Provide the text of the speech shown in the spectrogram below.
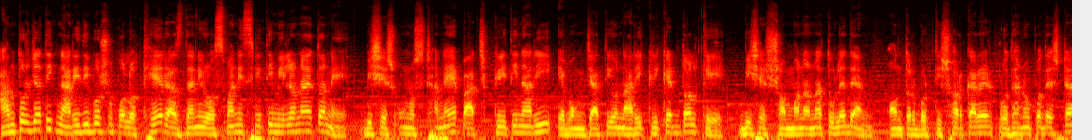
আন্তর্জাতিক নারী দিবস উপলক্ষে রাজধানীর ওসমানী স্মৃতি মিলনায়তনে বিশেষ অনুষ্ঠানে পাঁচ কৃতি নারী এবং জাতীয় নারী ক্রিকেট দলকে বিশেষ সম্মাননা তুলে দেন অন্তর্বর্তী সরকারের প্রধান উপদেষ্টা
